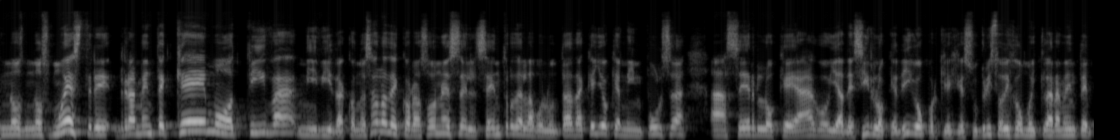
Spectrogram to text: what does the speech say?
nos, nos, muestre realmente qué motiva mi vida. Cuando se habla de corazón es el centro de la voluntad, aquello que me impulsa a hacer lo que hago y a decir lo que digo, porque Jesucristo dijo muy claramente,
